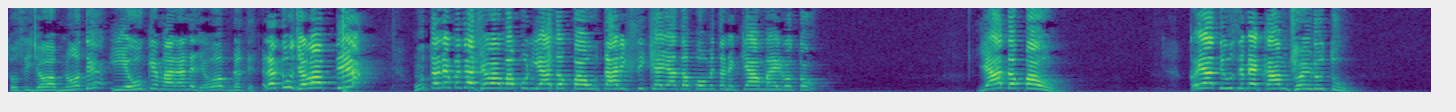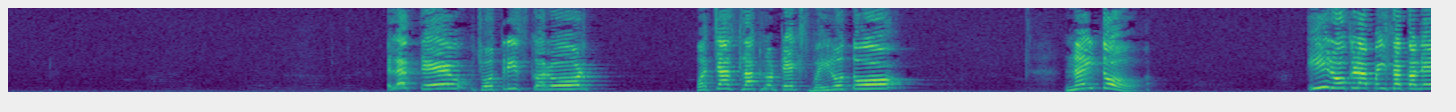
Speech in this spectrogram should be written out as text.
તો સી જવાબ ન દે? એ એવું કે મારાને જવાબ નથી. એટલે તું જવાબ દે. હું તને બધા જવાબ આપું યાદ અપાવું. તારીખ શીખ્યા, યાદ અપાવું. મેં તને ક્યાં માર્યો તો? યાદ અપાવું. કયા દિવસે મેં કામ છોડ્યું તું? એટલે તે ચોત્રીસ કરોડ પચાસ લાખનો ટેક્સ ભર્યો તો? નહીં તો? ઈ રોકડા પૈસા તને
